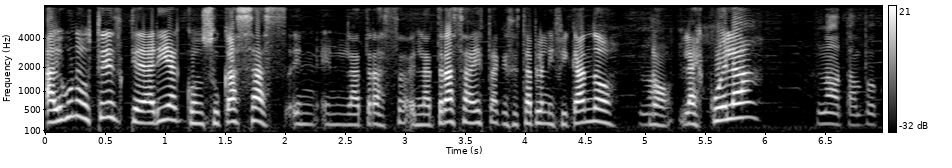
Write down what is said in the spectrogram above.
¿alguno de ustedes quedaría con su casa en, en la traza, en la traza esta que se está planificando? No. ¿La escuela? No, tampoco.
